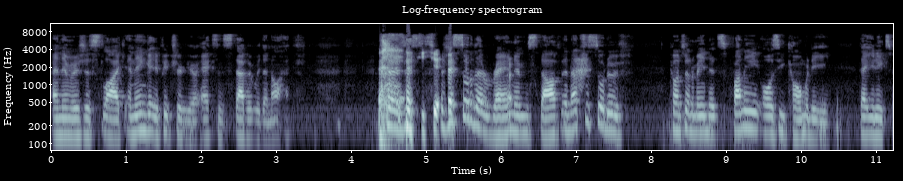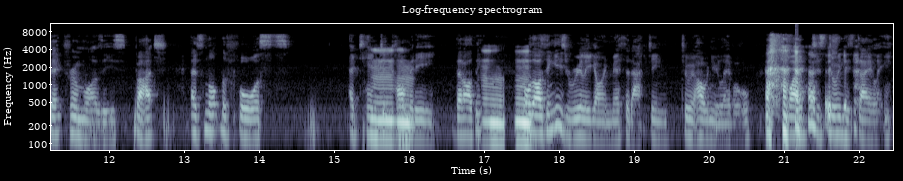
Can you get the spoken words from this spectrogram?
and then it was just like, and then get a picture of your ex and stab it with a knife. it's, just, Yeah. it's just sort of the random stuff, and that's the sort of content I mean. it's funny Aussie comedy that you'd expect from Aussies, but it's not the forced attempt Mhm. at comedy that I think. Mm, mm. Although I think he's really going method acting to a whole new level by just doing this daily.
